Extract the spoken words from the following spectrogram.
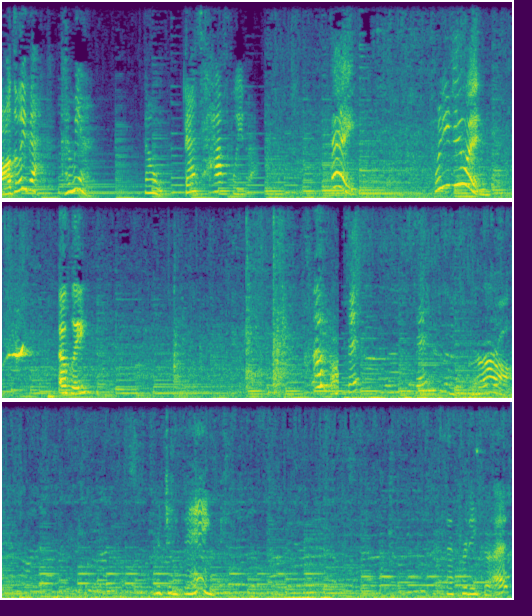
all the way back. Come here. No, that's halfway back. Hey, what are you doing? Oakley. Sit. Sit. Good girl. What do you think? Is that pretty good?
